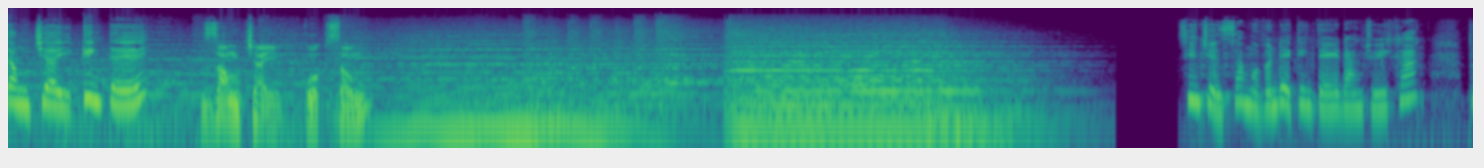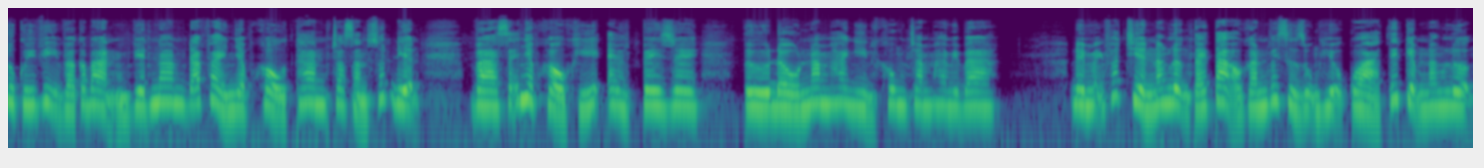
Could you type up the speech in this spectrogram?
Dòng chảy kinh tế, dòng chảy cuộc sống. Chuyển sang một vấn đề kinh tế đáng chú ý khác. Thưa quý vị và các bạn, Việt Nam đã phải nhập khẩu than cho sản xuất điện và sẽ nhập khẩu khí LPG từ đầu năm 2023. Đẩy mạnh phát triển năng lượng tái tạo gắn với sử dụng hiệu quả, tiết kiệm năng lượng,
